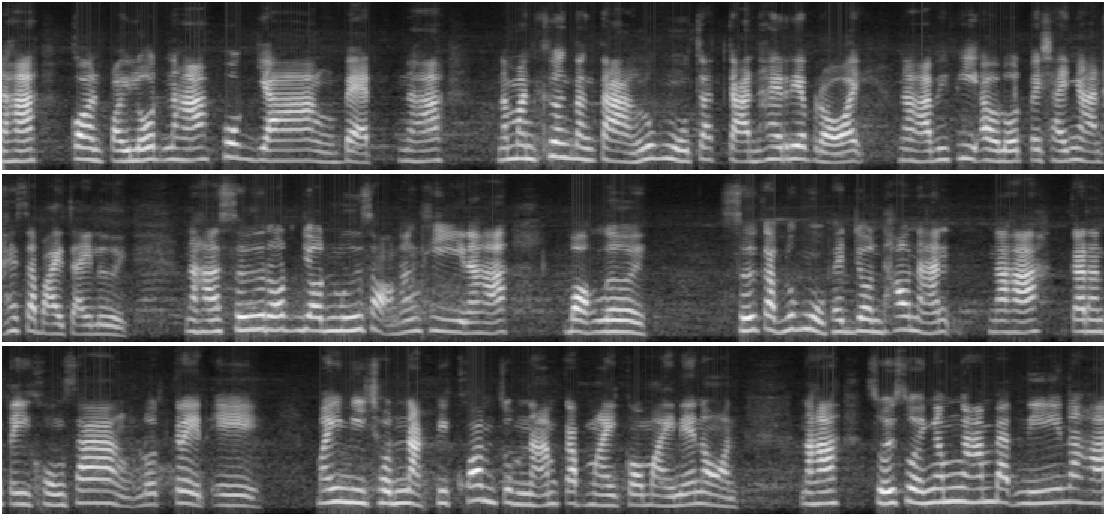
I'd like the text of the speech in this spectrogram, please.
นะคะ ก่อนปล่อยรถนะคะ พวกยางแบตนะคะ น้ำมันเครื่องต่างๆ ลูกหมูจัดการให้เรียบร้อยนะคะ พี่ๆเอารถไปใช้งานให้สบายใจเลยนะคะ ซื้อรถยนต์มือสองทั้งทีนะคะ บอกเลยซื้อกับลูกหมูเพชรยนต์เท่านั้นนะคะ การันตีโครงสร้างรถเกรด A ไม่มีชนหนักพลิกคว่ำจุ่มน้ำกับไมค์กอไม้แน่นอนนะคะ สวยๆงามๆแบบนี้นะคะ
